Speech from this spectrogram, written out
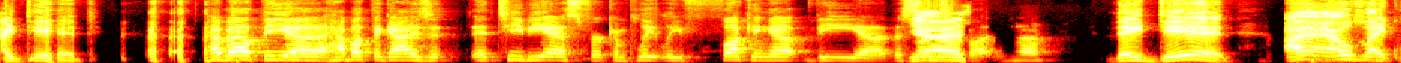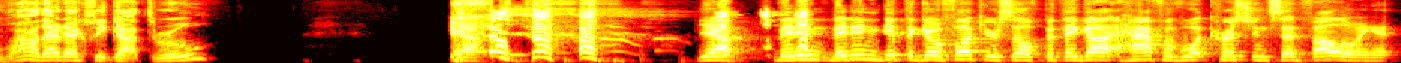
I did. how about the uh how about the guys at, at TBS for completely fucking up the uh the yes, button, huh? They did. I I was like, wow, that actually got through. Yeah. yeah. They didn't they didn't get the go fuck yourself, but they got half of what Christian said following it.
